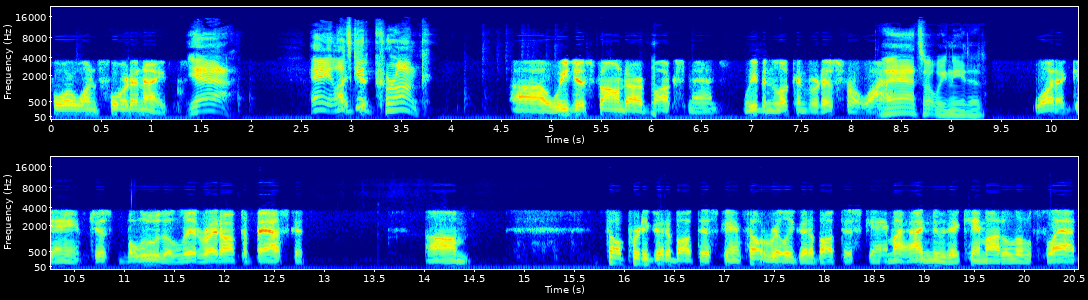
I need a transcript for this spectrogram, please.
414 tonight. Yeah. Hey, let's get crunk. Uh, we just found our Bucks, man. We've been looking for this for a while. That's what we needed. What a game. Just blew the lid right off the basket. Um, felt pretty good about this game. Felt really good about this game. I, I knew they came out a little flat.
